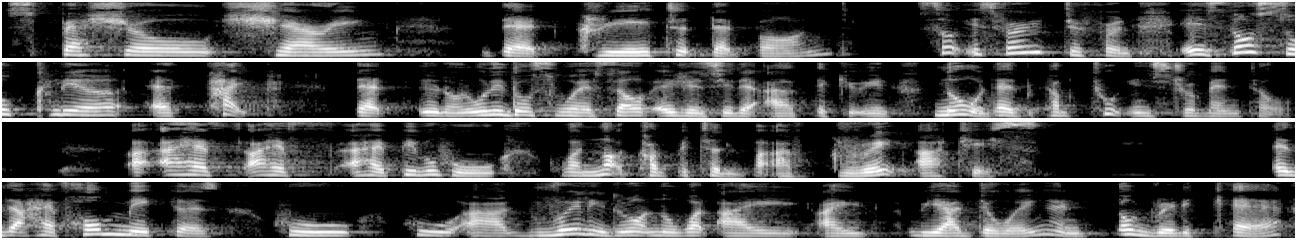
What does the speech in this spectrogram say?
special sharing that created that bond. So it's very different. It's not so clear a type that, you know, only those who have self-agency that I'll take you in. No, that become too instrumental. I have, I have, I have people who, who are not competent, but are great artists. Mm. And I have homemakers who, who are really do not know what I, I, we are doing and don't really care,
